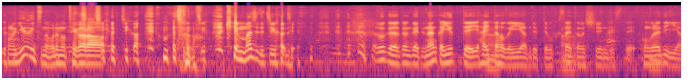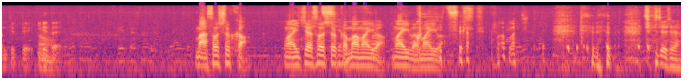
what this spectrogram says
違う。この唯一の俺の手柄。違う違う。マジで違う。剣マジで違うで。僕が考えて何か言って入った方がいいやんって言って僕埼玉出身ですってこんぐらいでいいやんって言って入れたよまあそうしとくか。まあ一応そうしとくか。まあまあいいわ。まあいいわ。まあいいわ。マジ違う違う違う。で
